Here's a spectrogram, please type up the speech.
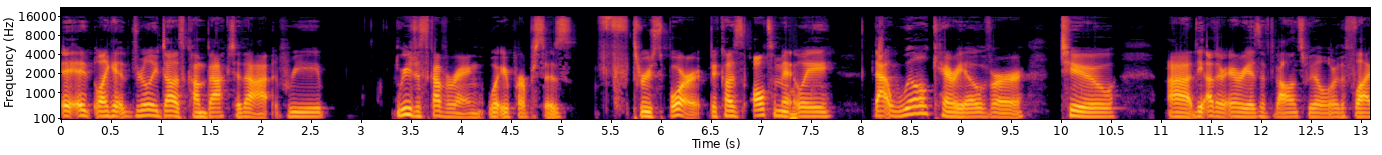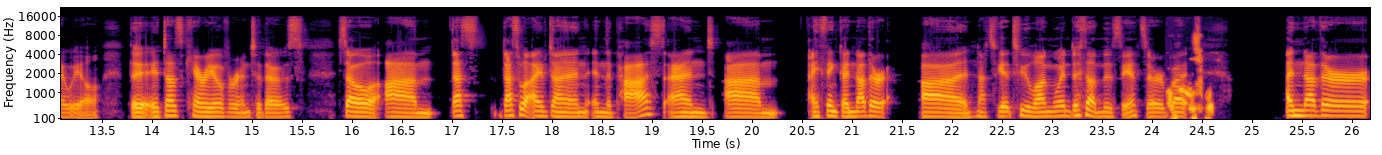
it, it, like it really does come back to that re rediscovering what your purpose is f- through sport because mm. ultimately that will carry over to uh, the other areas of the balance wheel or the flywheel. The, it does carry over into those. So um, that's that's what I've done in the past, and um, I think another uh, not to get too long winded on this answer, but another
